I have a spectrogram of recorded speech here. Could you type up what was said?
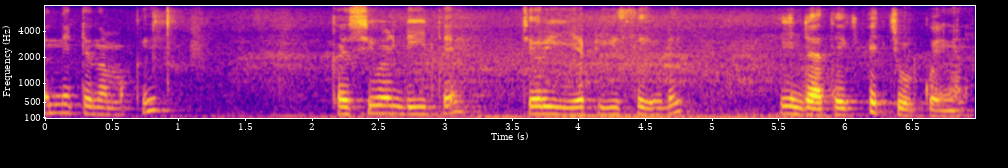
എന്നിട്ട് നമുക്ക് കശുവണ്ടീന്റെ ചെറിയ പീസുകൾ ഇതിന്റെ അകത്തേക്ക് വെച്ച് കൊടുക്കും ഇങ്ങനെ.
